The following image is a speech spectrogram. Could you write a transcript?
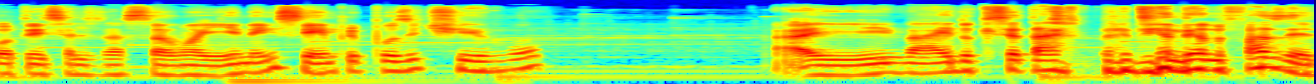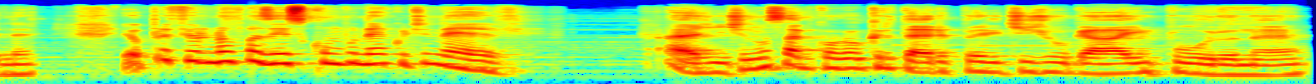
potencialização aí, nem sempre positivo. Aí vai do que você tá pretendendo fazer, né? Eu prefiro não fazer isso com boneco de neve. É, a gente não sabe qual é o critério para ele te julgar impuro, né?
